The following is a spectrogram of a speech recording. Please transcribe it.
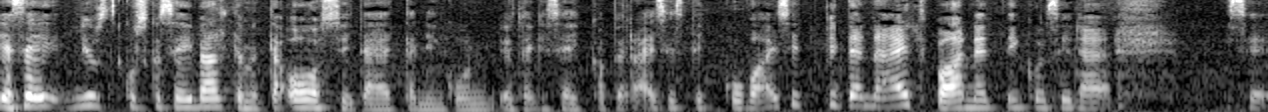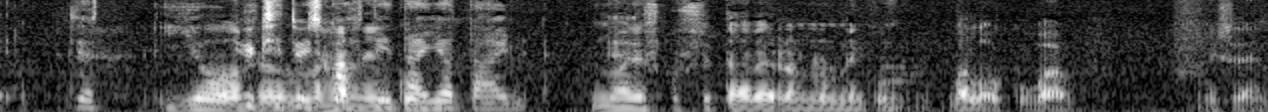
Ja se, just koska se ei välttämättä ole sitä, että niin kuin jotenkin seikkaperäisesti kuvaisit, miten näet, vaan että niin kuin siinä se, Joo, yksityiskohtia se niin kuin, tai jotain. Mä oon joskus sitä verrannut niin kuin valokuvaamiseen,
